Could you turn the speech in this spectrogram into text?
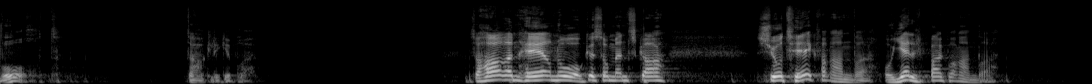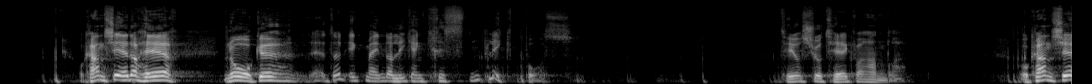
vårt daglige brød. Så har en her noe som en skal se til hverandre og hjelpe hverandre. Og Kanskje er det her noe Jeg mener det ligger en kristenplikt på oss til å se til hverandre. Og kanskje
